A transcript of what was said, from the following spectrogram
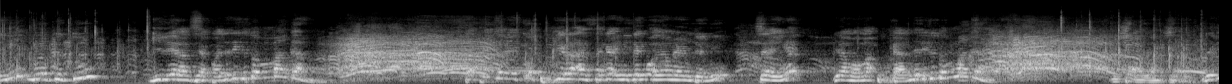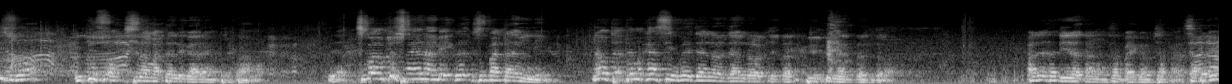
ini belum tentu Giliran siapa jadi ketua pembangkang. Tapi kalau ikut perkiraan setakat ini Tengok ramai macam ni Saya ingat Yang Muhammad Pekan jadi ketua pembangkang. InsyaAllah insya Jadi sudah Itu soal keselamatan negara yang pertama. Ya. Sebab itu saya nak ambil kesempatan ini Nak ucap terima kasih kepada jenderal-jenderal kita Pimpinan tentera. Ada tadi datang sampaikan ucapan. Siapa dia?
